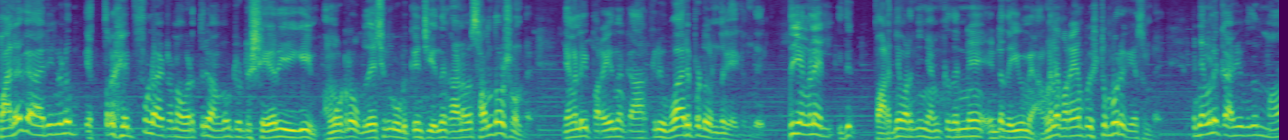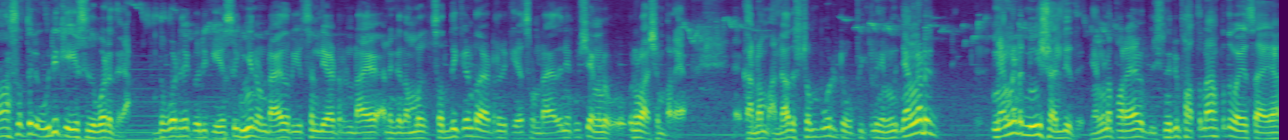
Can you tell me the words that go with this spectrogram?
പല കാര്യങ്ങളും എത്ര ഹെൽപ്ഫുൾ ആയിട്ടാണ് ഓരോരുത്തരും അങ്ങോട്ടോട്ട് ഷെയർ ചെയ്യുകയും അങ്ങോട്ടുള്ള ഉപദേശങ്ങൾ കൊടുക്കുകയും ചെയ്യുന്നത് കാണുമ്പോൾ സന്തോഷമുണ്ട്. ഞങ്ങൾ ഈ പറയുന്ന ആർക്കും ഉപകാരപ്പെടുന്നുണ്ട് കേൾക്കുന്നത്. ഇത് ഞങ്ങളെ ഇത് പറഞ്ഞു പറഞ്ഞ് ഞങ്ങൾക്ക് തന്നെ എന്റെ ദൈവമേ അങ്ങനെ പറയാൻ ഇപ്പോൾ ഇഷ്ടംപോലെ കേസുണ്ട്. അപ്പം ഞങ്ങൾ കഴിവതും മാസത്തിൽ ഒരു കേസ് ഇതുപോലെ തരാം. ഇതുപോലത്തെ ഒരു കേസ് ഇങ്ങനെ ഉണ്ടായത് റീസെന്റ്ലി ആയിട്ടുണ്ടായ അല്ലെങ്കിൽ നമ്മൾ ശ്രദ്ധിക്കേണ്ടതായിട്ടൊരു കേസ് ഉണ്ടായതിനെക്കുറിച്ച് ഞങ്ങൾ ഒരു പ്രാവശ്യം പറയാം. കാരണം അല്ലാതെ ഇഷ്ടംപോലെ ടോപ്പിക്കുകൾ ഞങ്ങൾ ഞങ്ങളുടെ ഞങ്ങളുടെ നീഷ് അല്ല ഞങ്ങൾ പറയാൻ ഉദ്ദേശിക്കുന്ന ഒരു പത്ത് നാൽപ്പത് വയസ്സായ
